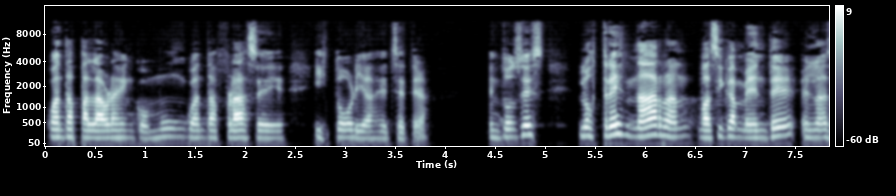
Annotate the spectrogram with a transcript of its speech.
cuántas palabras en común, cuántas frases, historias, etc. Entonces, los tres narran básicamente la,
